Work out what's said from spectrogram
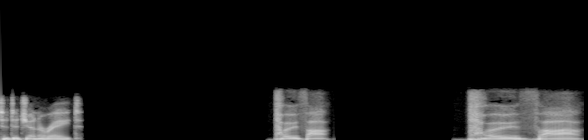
To degenerate. 退化，退化，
